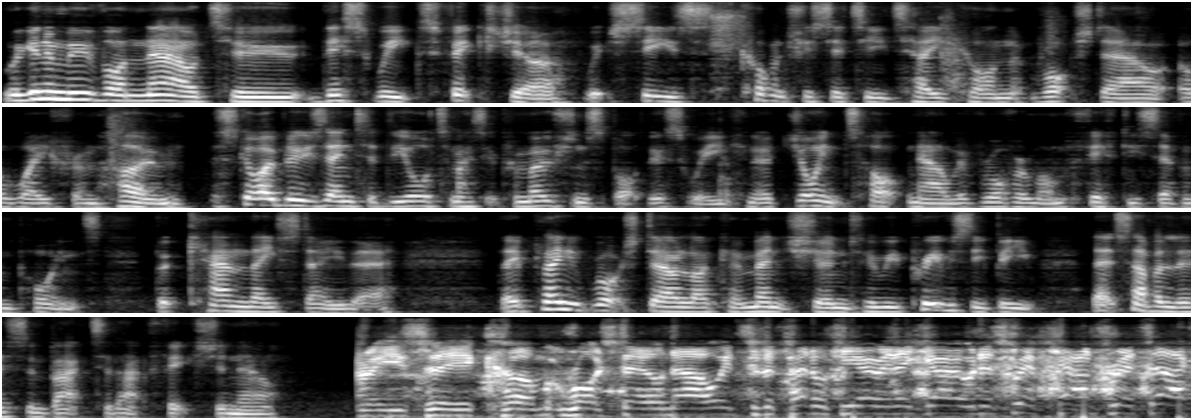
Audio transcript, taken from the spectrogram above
We're going to move on now to this week's fixture, which sees Coventry City take on Rochdale away from home. The Sky Blues entered the automatic promotion spot this week and are joint top now with Rotherham on 57 points. But can they stay there? They play Rochdale, like I mentioned, who we previously beat. Let's have a listen back to that fixture now. Here come Rochdale now into the penalty area. They go with a swift counter attack,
